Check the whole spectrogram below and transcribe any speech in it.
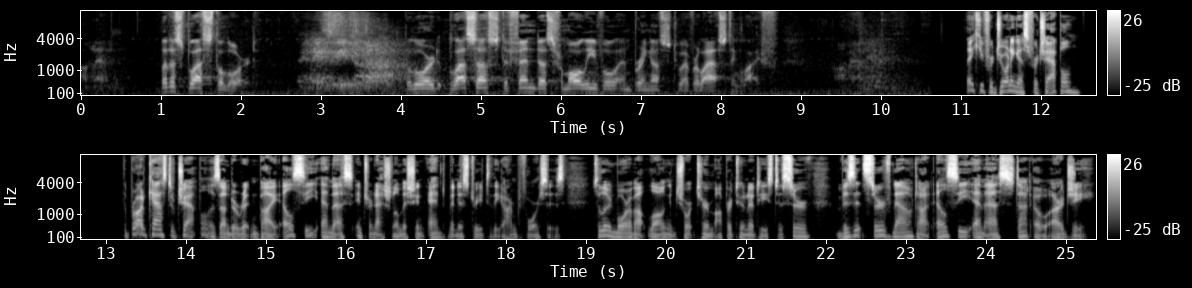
Amen. Let us bless the Lord. The Lord bless us, defend us from all evil, and bring us to everlasting life. Amen. Thank you for joining us for Chapel. The broadcast of Chapel is underwritten by LCMS International Mission and Ministry to the Armed Forces. To learn more about long and short term opportunities to serve, visit servenow.lcms.org.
